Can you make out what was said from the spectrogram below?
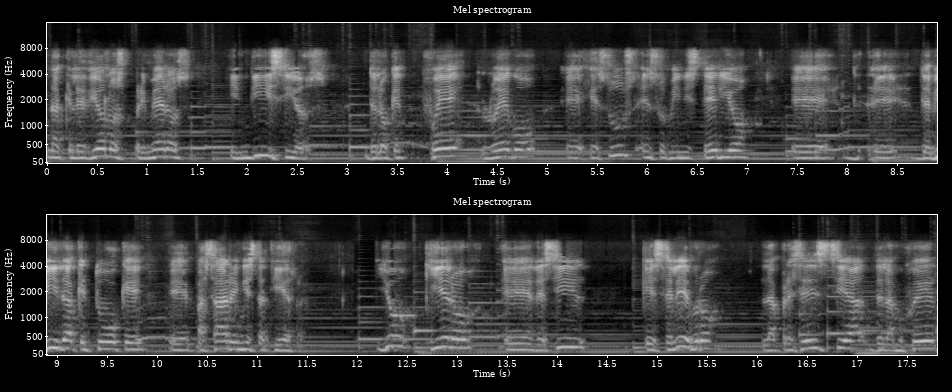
la que le dio los primeros indicios de lo que fue luego eh, Jesús en su ministerio eh, de, vida que tuvo que eh, pasar en esta tierra. Yo quiero decir que celebro la presencia de la mujer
